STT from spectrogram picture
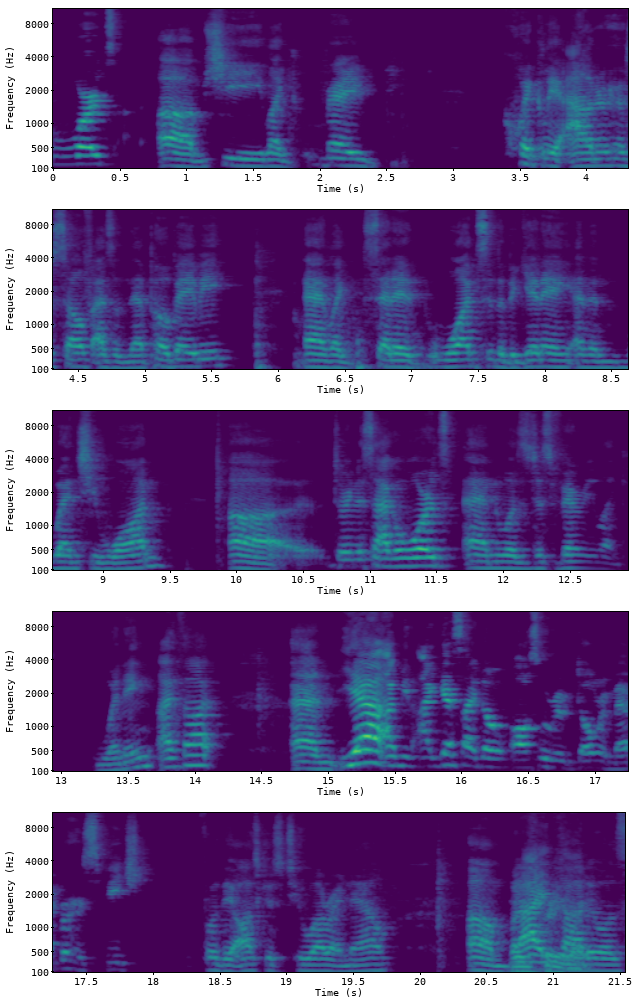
awards um she like very quickly outed herself as a nepo baby and like said it once in the beginning and then when she won uh during the SAG awards and was just very like winning I thought and yeah I mean I guess I don't also re- don't remember her speech for the Oscars too well right now um but I thought good. it was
